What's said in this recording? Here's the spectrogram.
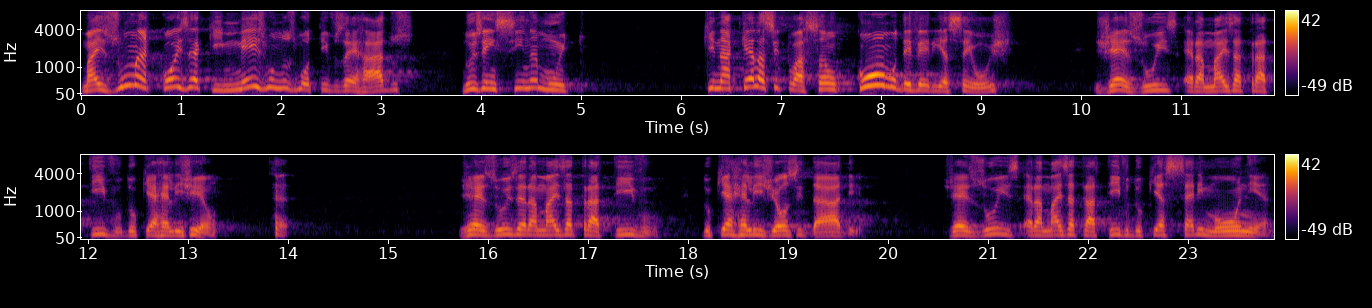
Mas uma coisa aqui, mesmo nos motivos errados, nos ensina muito. Que naquela situação, como deveria ser hoje, Jesus era mais atrativo do que a religião. Jesus era mais atrativo do que a religiosidade. Jesus era mais atrativo do que a cerimônia.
